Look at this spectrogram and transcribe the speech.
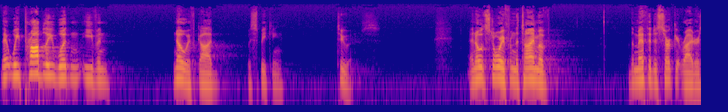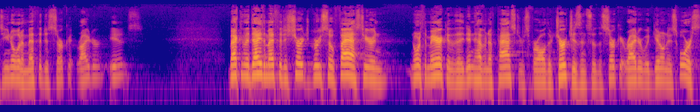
that we probably wouldn't even know if God was speaking to us. An old story from the time of the Methodist circuit riders. You know what a Methodist circuit rider is? Back in the day, the Methodist church grew so fast here in North America that they didn't have enough pastors for all their churches, and so the circuit rider would get on his horse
